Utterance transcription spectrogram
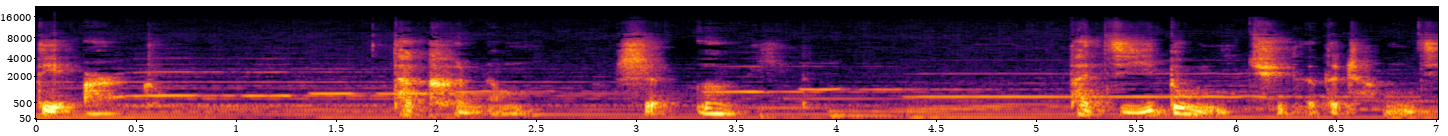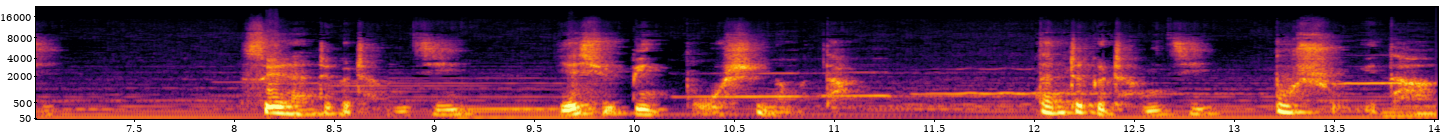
第二种，他可能是恶意的，他嫉妒你取得的成绩，虽然这个成绩也许并不是那么大，但这个成绩不属于他，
